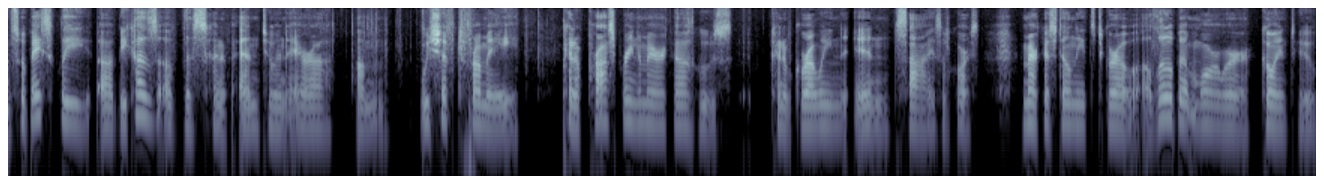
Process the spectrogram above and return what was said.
So basically, uh, because of this kind of end to an era, um, we shift from a kind of prospering America who's kind of growing in size, of course. America still needs to grow a little bit more. We're going to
